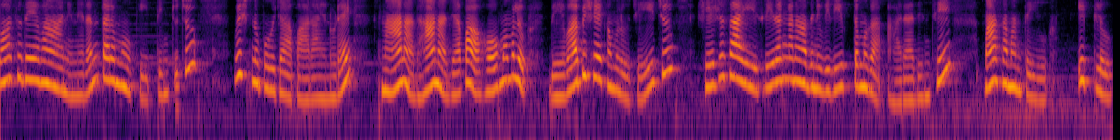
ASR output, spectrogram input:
వాసుదేవ అని నిరంతరము కీర్తించుచు. విష్ణు పూజా పారాయణుడై స్నాన దాన జప హోమములు దేవాభిషేకములు చేయుచు. శేషసాయి శ్రీరంగనాథుని విధియుక్తముగా ఆరాధించి మాసమంతయు ఇట్లు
